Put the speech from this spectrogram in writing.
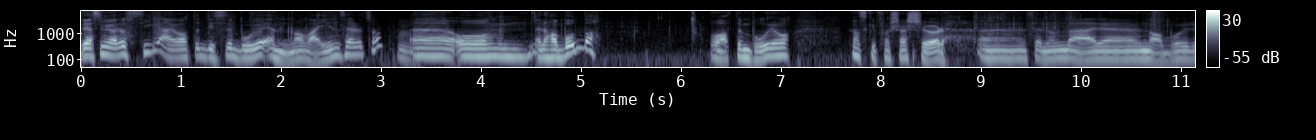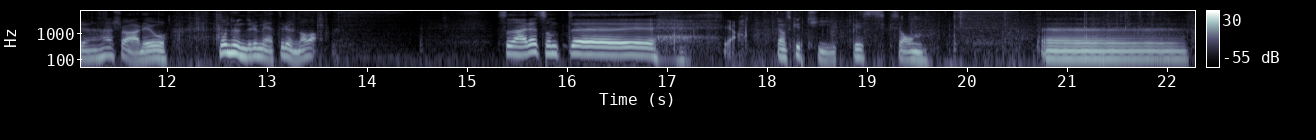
det som gjør å si, er jo at disse bor jo enden av veien, ser det ut som. Mm. Eh, og, eller har bodd, da. Og at de bor jo ganske for seg sjøl. Eh, selv om det er naboer her, så er det jo noen hundre meter unna, da. Så det er et sånt eh, ja, ganske typisk sånn eh,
